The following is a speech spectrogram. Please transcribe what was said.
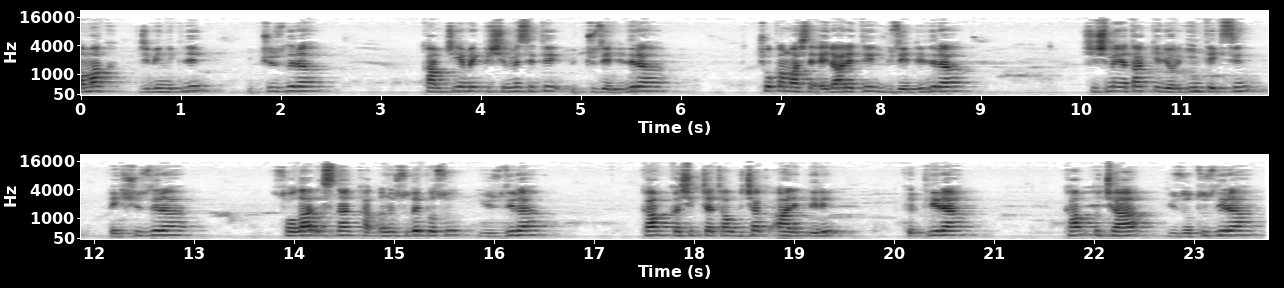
Hamak cibinlikli 300 lira. Kampçı yemek pişirme seti 350 lira. Çok amaçlı el aleti 150 lira. Şişme yatak geliyor Intex'in 500 lira. Solar ısınan katlanır su deposu 100 lira. Kamp kaşık çatal bıçak aletleri 40 lira. Kamp bıçağı 130 lira.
